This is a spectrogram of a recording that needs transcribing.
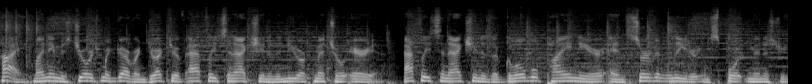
Hi, my name is George McGovern, Director of Athletes in Action in the New York metro area. Athletes in Action is a global pioneer and servant leader in sport ministry.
